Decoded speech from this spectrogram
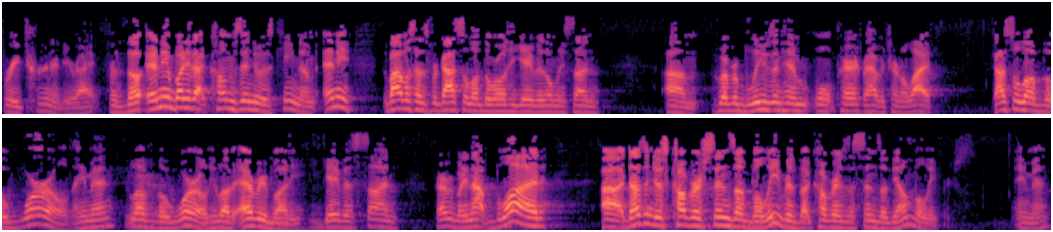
for eternity, right? For the, anybody that comes into his kingdom, any, the Bible says, for God so loved the world, he gave his only son um, whoever believes in him won't perish but have eternal life. God so loved the world, amen? He loved the world. He loved everybody. He gave his son for everybody. Not blood uh, doesn't just cover sins of believers, but covers the sins of the unbelievers. Amen.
